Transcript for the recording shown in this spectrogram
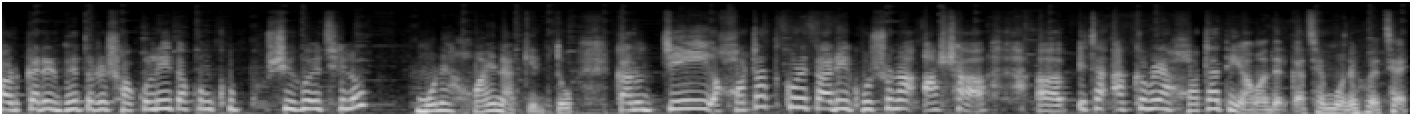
সরকারের ভেতরে সকলেই তখন খুব খুশি হয়েছিল? মনে হয় না কিন্তু। কারণ যেই হঠাৎ করে তার এই ঘোষণা আসা এটা একেবারে হঠাৎই আমাদের কাছে মনে হয়েছে।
